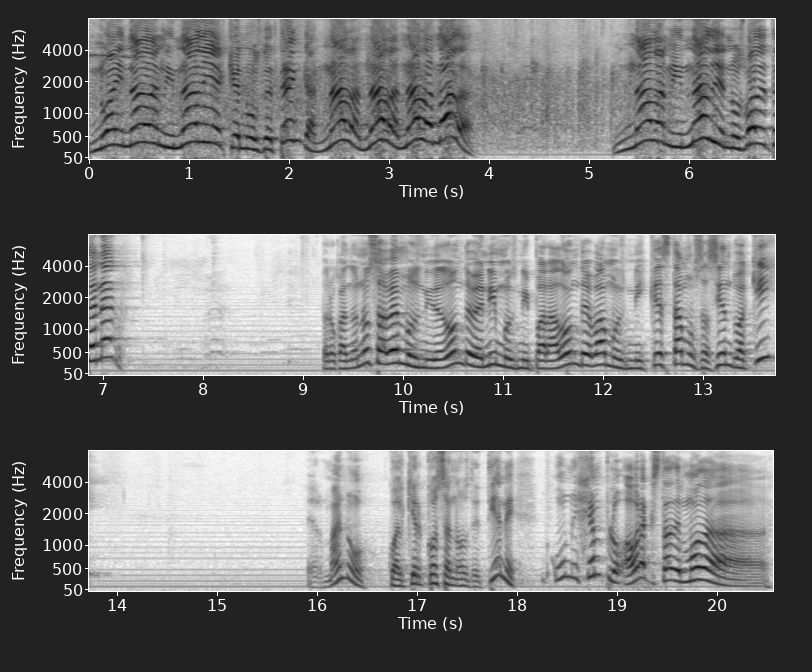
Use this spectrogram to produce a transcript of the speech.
No hay nada ni nadie que nos detenga. Nada, nada, nada, nada. Nada ni nadie nos va a detener. Pero cuando no sabemos ni de dónde venimos, ni para dónde vamos, ni qué estamos haciendo aquí, hermano, cualquier cosa nos detiene. Un ejemplo, ahora que está de moda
